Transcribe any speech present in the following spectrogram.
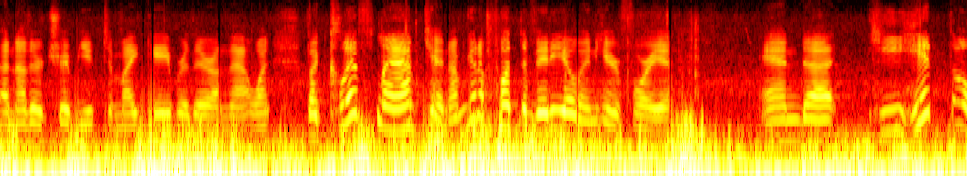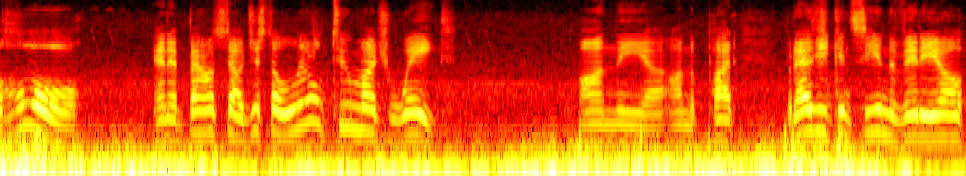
another tribute to Mike Gaber there on that one. But Cliff Lampkin, I'm going to put the video in here for you. And uh, he hit the hole and it bounced out just a little too much weight on the uh, on the putt. But as you can see in the video,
